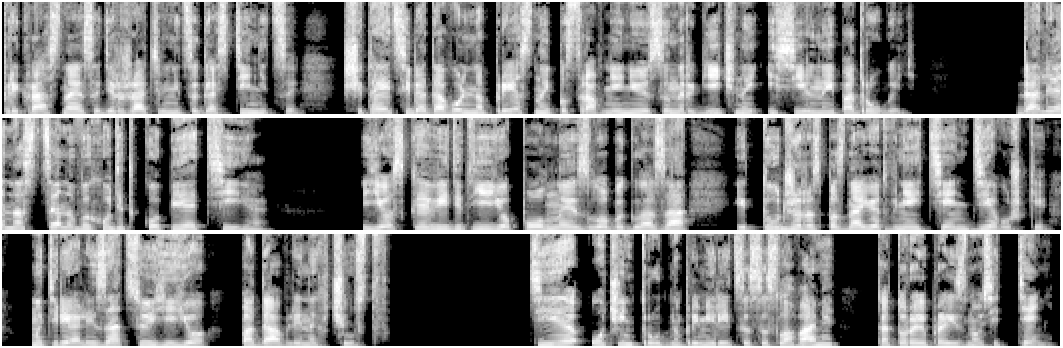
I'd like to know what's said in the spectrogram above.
Прекрасная содержательница гостиницы считает себя довольно пресной по сравнению с энергичной и сильной подругой. Далее на сцену выходит копия Тия. Йоска видит ее полные злобы глаза и тут же распознает в ней тень девушки, материализацию ее подавленных чувств. Тия очень трудно примириться со словами, которые произносит тень.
